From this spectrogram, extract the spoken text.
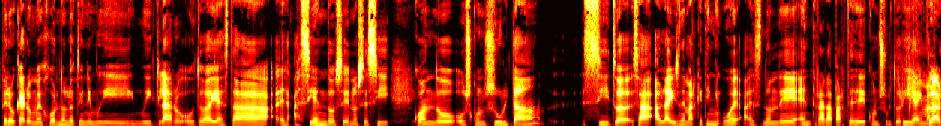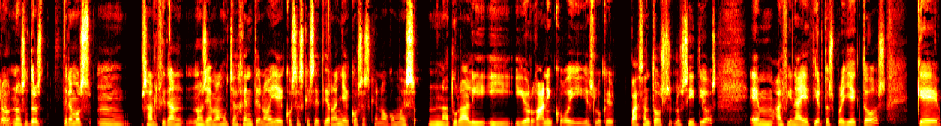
pero que a lo mejor no lo tiene muy, muy claro o todavía está eh, haciéndose. No sé si cuando os consulta si o sea, habláis de marketing, es donde entra la parte de consultoría. Imagino. Claro, nosotros tenemos, mm, o sea, al final nos llama mucha gente, ¿no? Y hay cosas que se cierran y hay cosas que no, como es natural y, orgánico y es lo que pasa en todos los sitios. Em, al final hay ciertos proyectos que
